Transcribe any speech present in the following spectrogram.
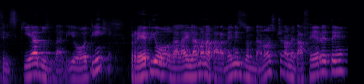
θρησκεία τους λέει ότι πρέπει ο Δαλάη Λάμα να παραμένει ζωντανός και να μεταφέρεται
